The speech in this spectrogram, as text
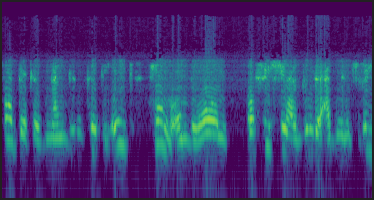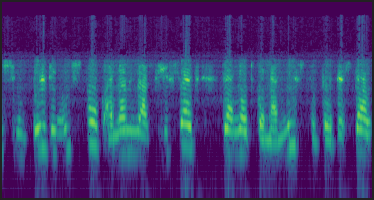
far back as 1938 hung on the wall. Officials in the administration building who spoke anonymously said they are not going to miss the protesters.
